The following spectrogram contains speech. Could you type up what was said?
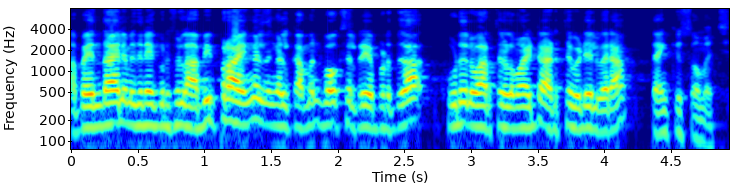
അപ്പോൾ എന്തായാലും ഇതിനെക്കുറിച്ചുള്ള അഭിപ്രായങ്ങൾ നിങ്ങൾ കമന്റ് ബോക്സിൽ രേഖപ്പെടുത്തുക. കൂടുതൽ വാർത്തകളുമായിട്ട് അടുത്ത വീഡിയോയിൽ വരാം. താങ്ക് സോ മച്ച്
